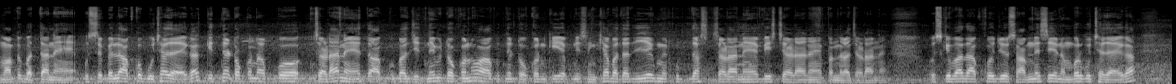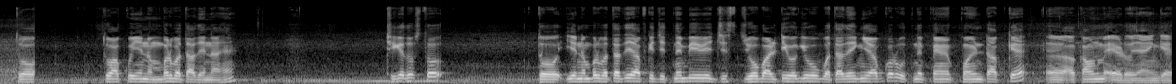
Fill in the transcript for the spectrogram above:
वहाँ पे बताना है। उससे पहले आपको पूछा जाएगा, कितने टोकन आपको चढ़ाने हैं? तो आपके पास जितने भी टोकन हो, आप उतने टोकन की अपनी संख्या बता दीजिए। मेरे को दस चढ़ाने हैं, बीस चढ़ाने हैं, पंद्रह चढ़ाने हैं। उसके बाद आपको जो सामने से ये नंबर पूछा जाएगा तो तो आपको ये नंबर बता देना है। ठीक है दोस्तों? तो ये नंबर बता दिए आपके जितने भी जिस जो बाल्टी होगी वो बता देंगे आपको और उतने पॉइंट आपके अकाउंट में ऐड हो जाएँगे।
